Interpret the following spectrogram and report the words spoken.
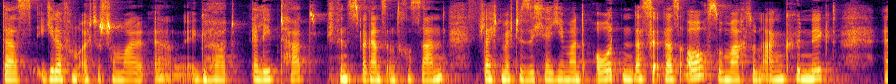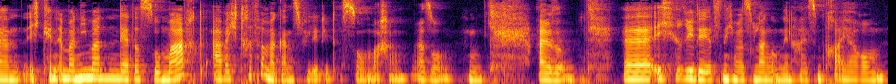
dass jeder von euch das schon mal äh, gehört, erlebt hat. Ich finde es zwar ganz interessant, vielleicht möchte sich ja jemand outen, dass er das auch so macht und ankündigt. Ähm, ich kenne immer niemanden, der das so macht, aber ich treffe immer ganz viele, die das so machen. Also, hm. also äh, ich rede jetzt nicht mehr so lange um den heißen Brei herum.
